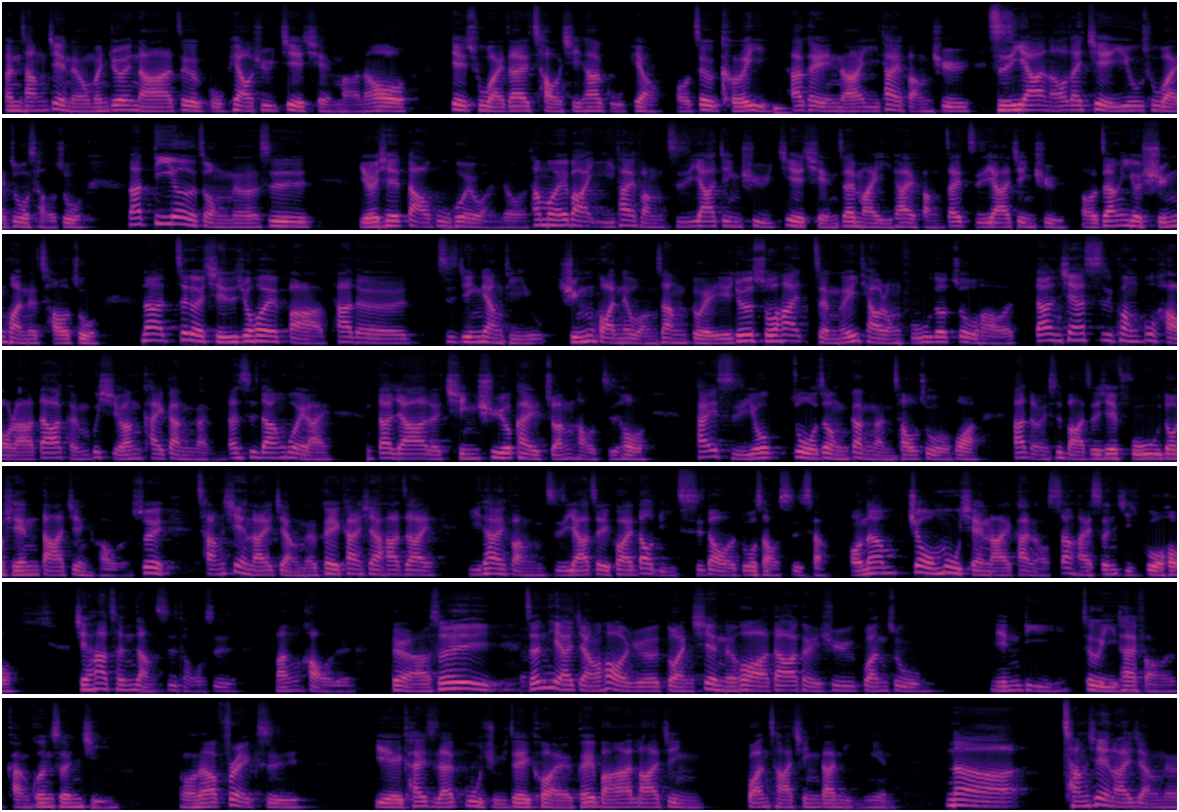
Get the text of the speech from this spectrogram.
很常见的，我们就会拿这个股票去借钱嘛，然后借出来再炒其他股票哦，这个可以，他可以拿以太坊去质押，然后再借 U 出来做炒作。那第二种呢是。有一些大户会玩的哦，他们会把以太坊质押进去，借钱再买以太坊，再质押进去哦，这样一个循环的操作。那这个其实就会把它的资金量体循环的往上堆，也就是说，它整个一条龙服务都做好了。当然，现在市况不好啦，大家可能不喜欢开杠杆，但是当未来大家的情绪又开始转好之后，开始又做这种杠杆操作的话，它等于是把这些服务都先搭建好了。所以长线来讲呢，可以看一下它在。以太坊质押这一块到底吃到了多少市场？哦，那就目前来看哦，上海升级过后，其实它成长势头是蛮好的，对啊，所以整体来讲的话，我觉得短线的话，大家可以去关注年底这个以太坊的坎昆升级哦，那 Flex 也开始在布局这一块，可以把它拉进观察清单里面。那长线来讲呢，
